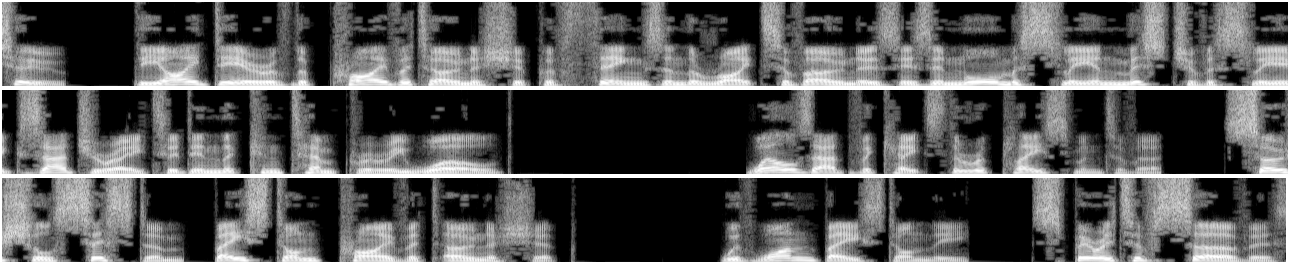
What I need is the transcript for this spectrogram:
2. The idea of the private ownership of things and the rights of owners is enormously and mischievously exaggerated in the contemporary world. Wells advocates the replacement of a social system, based on private ownership, with one based on the spirit of service,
